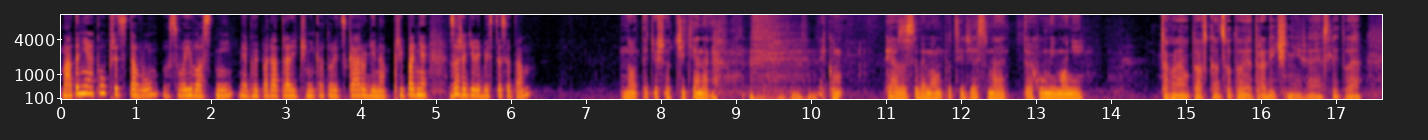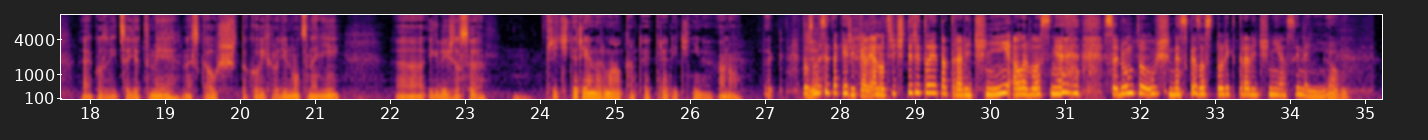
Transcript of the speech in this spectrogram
Máte nějakou představu svoji vlastní, jak vypadá tradiční katolická rodina? Případně zařadili byste se tam? No, teď už určitě ne. jako, já za sebe mám pocit, že jsme trochu mimo ní. Tak ona je otázka, co to je tradiční, že jestli to je jako s více dětmi, dneska už takových rodin moc není, e, i když zase... Tři, čtyři je normálka, to je tradiční, ne? Ano. Tak, to že... jsme si taky říkali. Ano, tři, čtyři to je ta tradiční, ale vlastně sedm to už dneska za stolik tradiční asi není. Jo.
